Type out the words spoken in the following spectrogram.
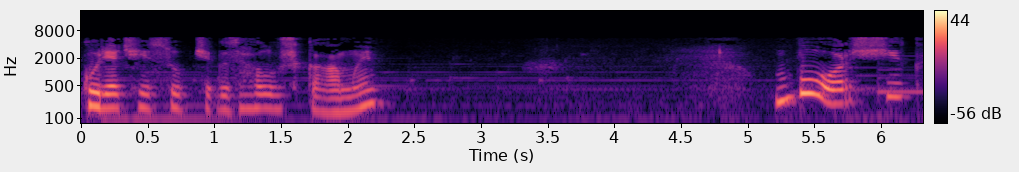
Курячий супчик з галушками, борщик,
